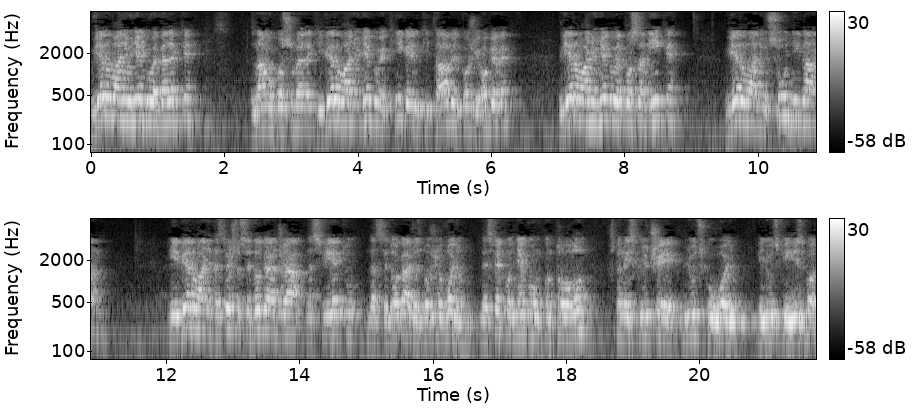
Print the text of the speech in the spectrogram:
vjerovanje u njegove meleke, znamo ko su meleki, vjerovanju njegove knjige ili kitabe ili Božje objave, vjerovanju njegove poslanike, vjerovanju u sudnji dan. I vjerovanje da sve što se događa na svijetu, da se događa s Božjom voljom, da je sve pod njegovom kontrolom, što ne isključuje ljudsku volju i ljudski izbor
